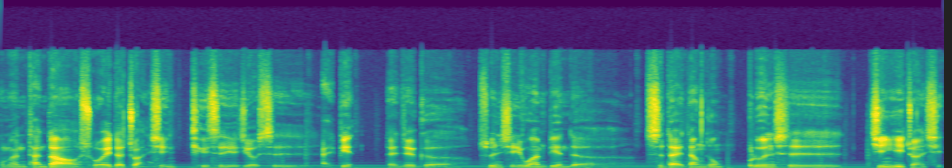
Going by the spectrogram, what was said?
我们谈到所谓的转型，其实也就是改变。在这个瞬息万变的时代当中，无论是精益转型，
